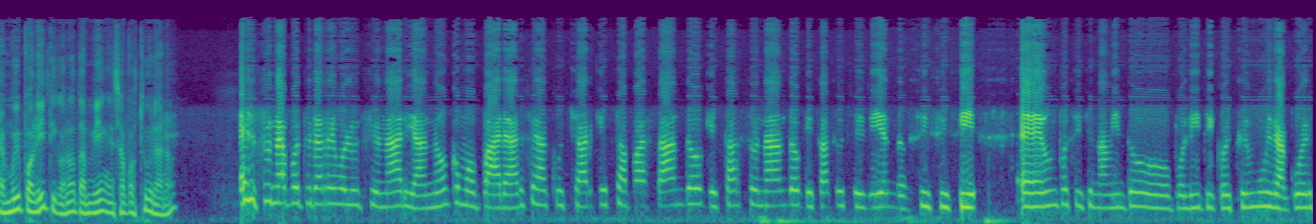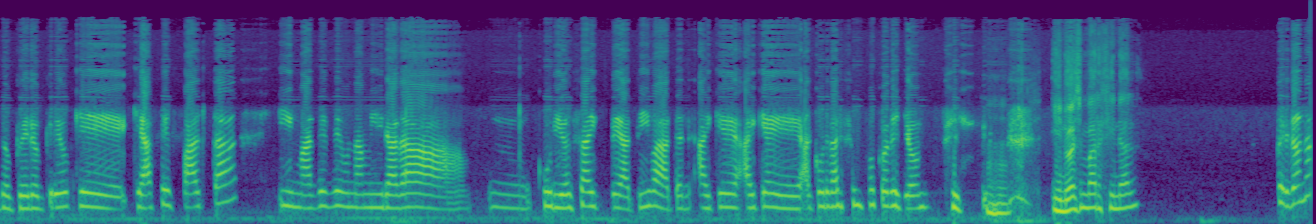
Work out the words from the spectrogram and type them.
es, muy político, ¿no? También esa postura, ¿no? Es una postura revolucionaria, ¿no? Como pararse a escuchar qué está pasando, qué está sonando, qué está sucediendo. Sí, sí, sí. Es un posicionamiento político, estoy muy de acuerdo, pero creo que, que hace falta y más desde una mirada mmm, curiosa y creativa. hay que hay que acordarse un poco de John. Sí. Uh -huh. ¿Y no es marginal? ¿Perdona?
